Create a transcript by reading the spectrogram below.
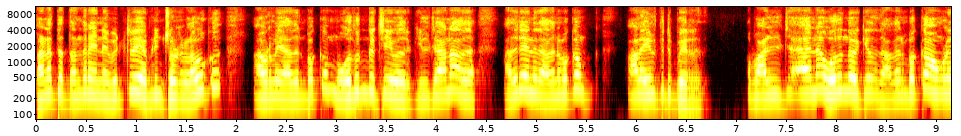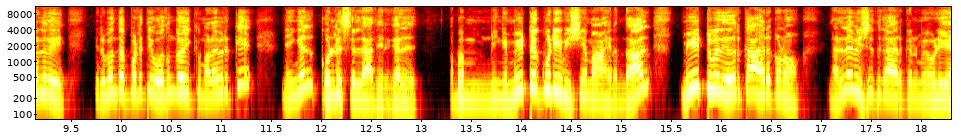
பணத்தை தந்திர என்னை விட்டுரு அப்படின்னு சொல்கிற அளவுக்கு அவர்களை அதன் பக்கம் ஒதுங்க செய்வதற்கு இல்ஜானா அது அதில் என்னது? அதன் பக்கம் ஆளை இழுத்துட்டு போயிடுறது. அப்போ அல்ஜானா ஒதுங்க வைக்கிறது. அதன் பக்கம் அவங்கள என்னது? நிர்பந்தப்படுத்தி ஒதுங்க வைக்கும் அளவிற்கு நீங்கள் கொண்டு செல்லாதீர்கள். அப்போ நீங்கள் மீட்டக்கூடிய விஷயமாக இருந்தால் மீட்டுவது எதற்காக இருக்கணும்? நல்ல விஷயத்துக்காக இருக்கணுமே ஒழிய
